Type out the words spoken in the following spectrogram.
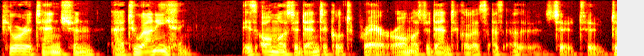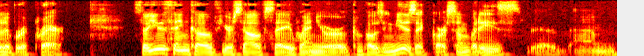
"Pure attention uh, to anything is almost identical to prayer, or almost identical as, as to, to deliberate prayer." So you think of yourself, say, when you're composing music, or somebody's uh, um,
